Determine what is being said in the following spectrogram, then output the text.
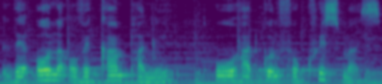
the owner of a company who had gone for Christmas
